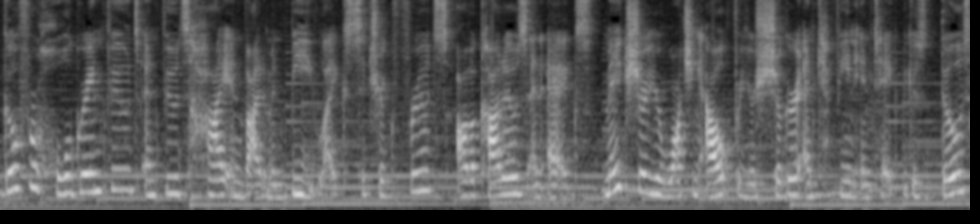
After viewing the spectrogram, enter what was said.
Go for whole grain foods and foods high in vitamin B like citric fruits, avocados, and eggs. Make sure you're watching out for your sugar and caffeine intake because those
